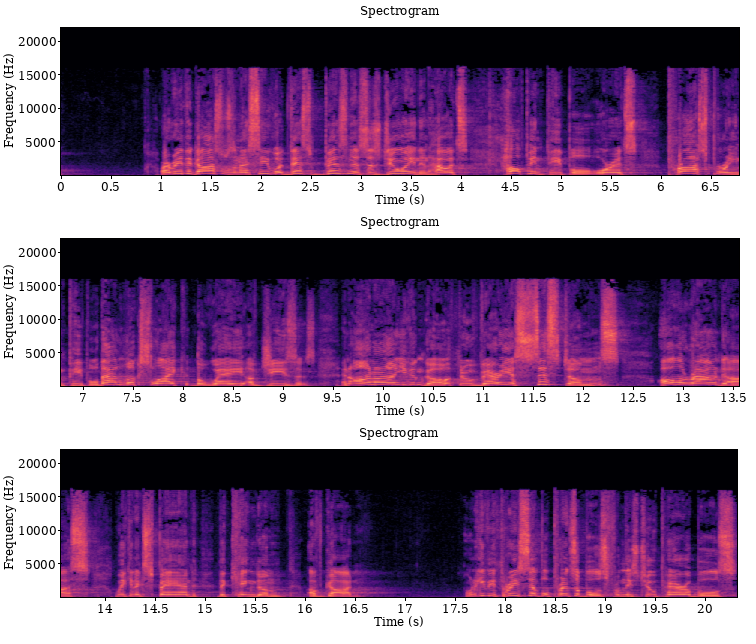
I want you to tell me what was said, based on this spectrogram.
Or I read the Gospels and I see what this business is doing and how it's helping people or it's prospering people. That looks like the way of Jesus. And on and on you can go through various systems all around us. We can expand the kingdom of God. I want to give you three simple principles from these two parables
